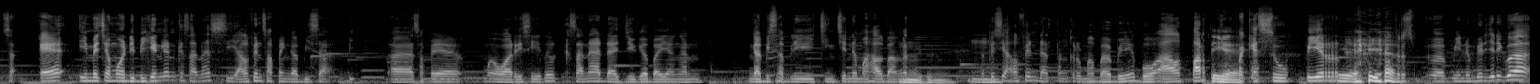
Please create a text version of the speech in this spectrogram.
sa- kayak image yang mau dibikin kan ke sana si Alvin sampai nggak bisa bi- eh, sampai mewarisi itu ke sana ada juga bayangan nggak bisa beli cincinnya mahal banget gitu Hmm. tapi si Alvin datang ke rumah babenya bawa Alphard Iya. pakai supir Iya, iya. terus uh, minum bir jadi gua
